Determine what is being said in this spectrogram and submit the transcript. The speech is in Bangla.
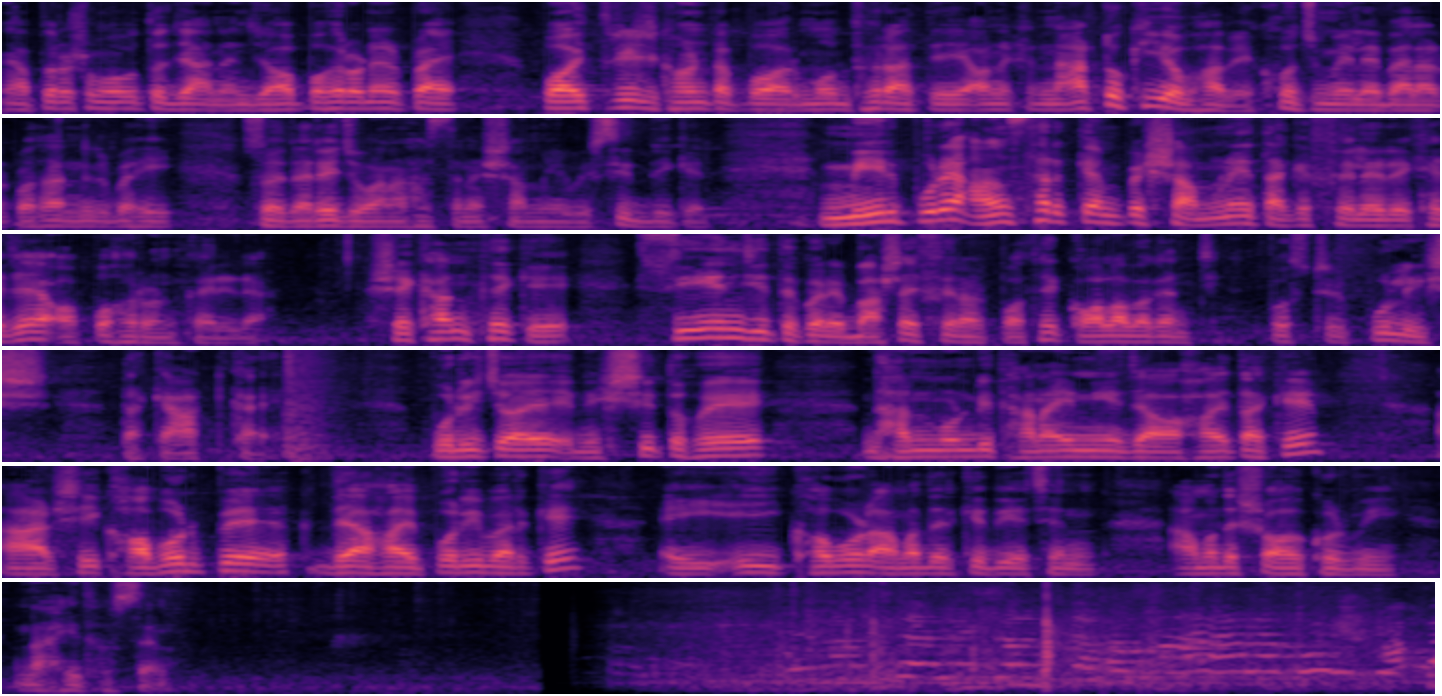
আপনারা সম্ভবত জানেন যে অপহরণের প্রায় পঁয়ত্রিশ ঘণ্টা পর মধ্যরাতে অনেকটা নাটকীয়ভাবে খোঁজ মেলে বেলার প্রধান নির্বাহী সৈয়দা রেজওয়ানা হাসানের স্বামী আবির সিদ্দিকের। মিরপুরে আনসার ক্যাম্পের সামনে তাকে ফেলে রেখে যায় অপহরণকারীরা। সেখান থেকে সিএনজিতে করে বাসায় ফেরার পথে কলাবাগান চেকপোস্টের পুলিশ তাকে আটকায়। পরিচয়ে নিশ্চিত হয়ে ধানমন্ডি থানায় নিয়ে যাওয়া হয় তাকে। আর সেই খবর পেয়ে দেওয়া হয় পরিবারকে। এই এই খবর আমাদেরকে দিয়েছেন আমাদের সহকর্মী নাহিদ হোসেন।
